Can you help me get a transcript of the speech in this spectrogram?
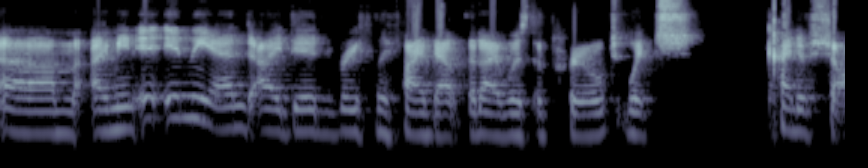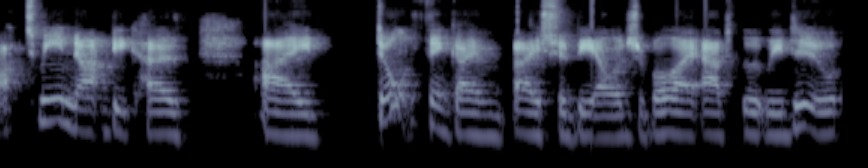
um, I mean, in, in, the end, I did recently find out that I was approved, which kind of shocked me, not because I don't think I'm I should be eligible. I absolutely do.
